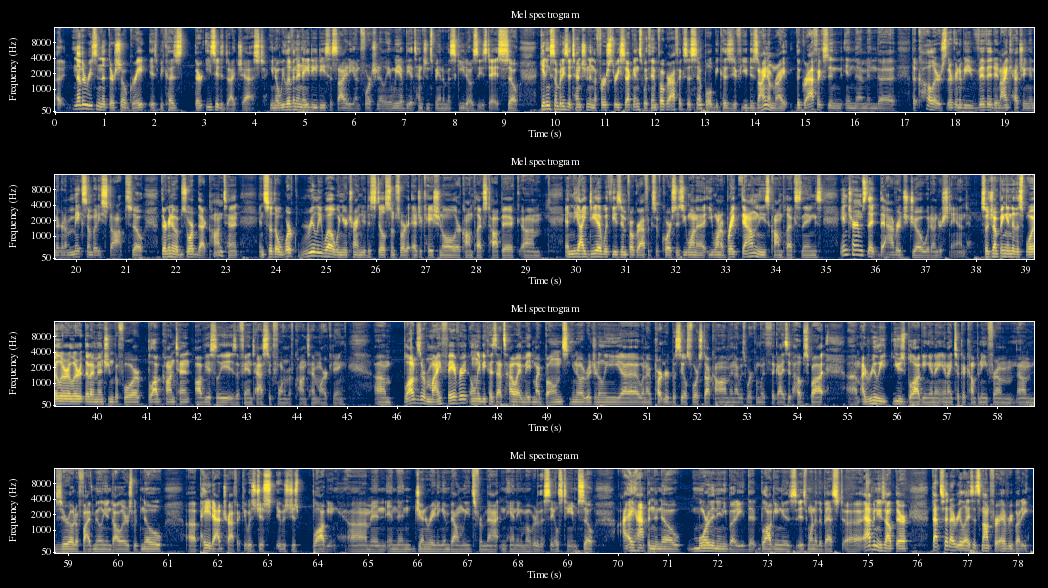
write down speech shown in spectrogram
Uh, another reason that they're so great is because they're easy to digest. You know, we live in an ADD society, unfortunately, and we have the attention span of mosquitoes these days. So, getting somebody's attention in the first three seconds with infographics is simple because if you design them right, the graphics in, in them and the the colors they're going to be vivid and eye catching, and they're going to make somebody stop. So, they're going to absorb that content, and so they'll work really well when you're trying to distill some sort of educational or complex topic. Um, and the idea with these infographics, of course, is you want to you want to break down these complex things in terms that the average Joe would understand. So jumping into the spoiler alert that I mentioned before, blog content obviously is a fantastic form of content marketing. Um, blogs are my favorite only because that's how I made my bones. You know, originally uh, when I partnered with Salesforce.com and I was working with the guys at HubSpot, um, I really used blogging and I, and I took a company from um, zero to five million dollars with no uh, paid ad traffic. It was just it was just blogging um, and and then generating inbound leads from that and handing them over to the sales team. So I happen to know more than anybody that blogging is is one of the best uh, avenues out there. That said, I realize it's not for everybody.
